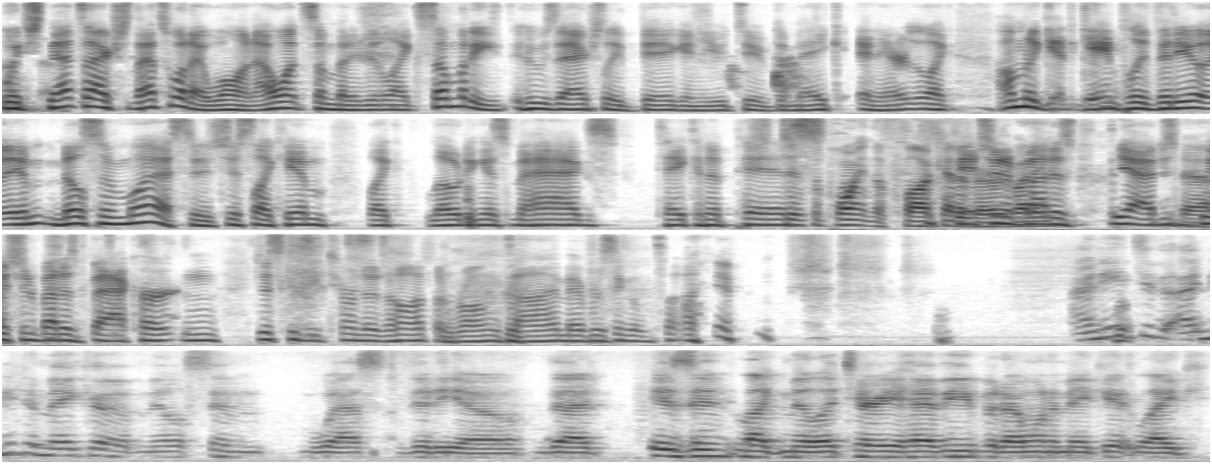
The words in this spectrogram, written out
Which that's actually that's what I want. I want somebody to like somebody who's actually big in YouTube to make an air like I'm gonna get a gameplay video in Milsim West, and it's just like him like loading his mags, taking a just piss, disappointing the fuck out of everybody. about his yeah, just Yeah. bitching about his back hurting just because he turned it on at the wrong time every single time. I need to. I need to make a Milsim West video that isn't like military heavy, but I want to make it like.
